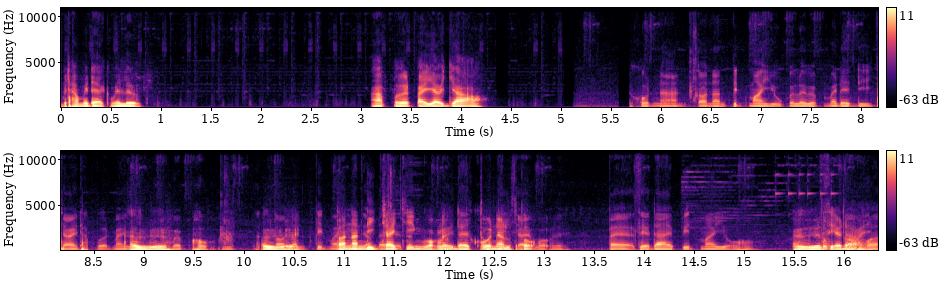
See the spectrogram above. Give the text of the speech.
ไปทำไม่ได้ก็ไม่เลิก อะเปิดไปยาวโคตรนาน ตอนนั้นปิดไมค์อยู่ก็เลยแบบไม่ได้ดีใจ ถ้าเปิดไมค์เออคือแบบโอ้เออ ตอนนั้นปิดไมค์ตอนนั้นจำดีใจเลยจริงบอกเลยได้โคตัวตรนารูดีใจโตะบอกเลย แต่เสียดายปิดไมค์อยู่โอ้โหๆเออเสียดายสุ่มต่อว่า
